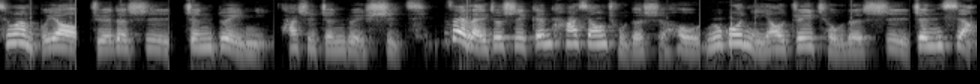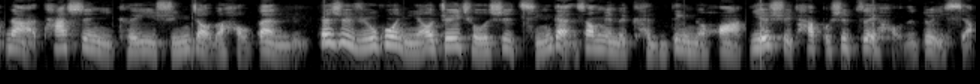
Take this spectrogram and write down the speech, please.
千万不要觉得是针对你，他是针对事情。再来就是跟他相处的时候，如果你要追求的是真相。那他是你可以寻找的好伴侣，但是如果你要追求是情感上面的肯定的话，也许他不是最好的对象。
